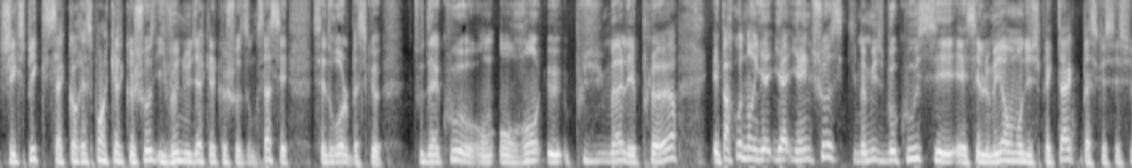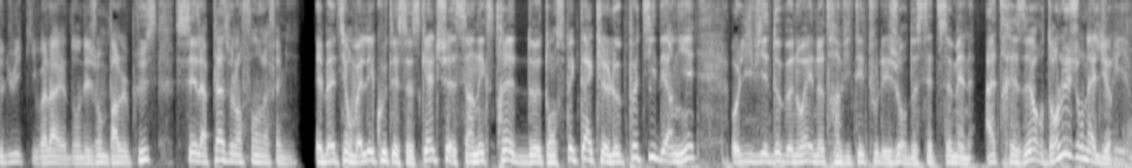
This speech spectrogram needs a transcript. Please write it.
J'explique que ça correspond à quelque chose. Il veut nous dire quelque chose. Donc ça c'est c'est drôle parce que tout d'un coup on, rend euh, plus humain les pleurs. Et par contre il y a, une chose qui m'amuse beaucoup, c'est et c'est le meilleur moment du spectacle parce que c'est celui qui voilà dont les gens me parlent le plus. C'est la place de l'enfant dans la famille. Eh ben tiens, on va l'écouter ce sketch. C'est un extrait de ton spectacle Le Petit Dernier. Olivier de Benoît est notre invité tous les jours de cette semaine à 13h dans le Journal du Rire.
